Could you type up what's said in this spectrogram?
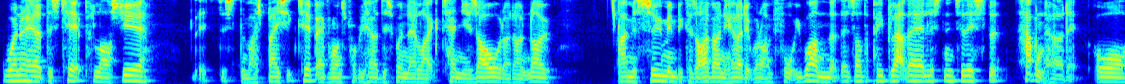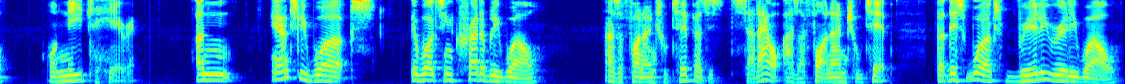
when I heard this tip last year, it's just the most basic tip. Everyone's probably heard this when they're like 10 years old. I don't know. I'm assuming because I've only heard it when I'm 41 that there's other people out there listening to this that haven't heard it or or need to hear it. And it actually works it works incredibly well as a financial tip, as it's set out as a financial tip. But this works really, really well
